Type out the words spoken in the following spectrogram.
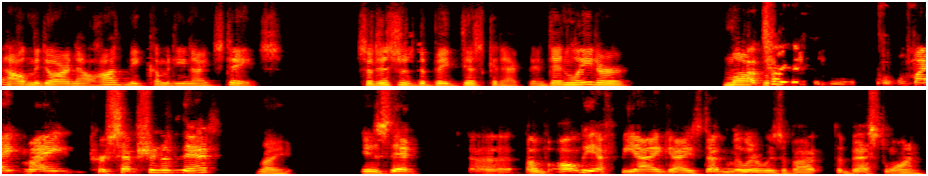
Al Mihdhar and Al Hazmi come to the United States, so this was the big disconnect. And then later, Mark. I'll tell you, my my perception of that right is that uh, of all the FBI guys, Doug Miller was about the best one.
